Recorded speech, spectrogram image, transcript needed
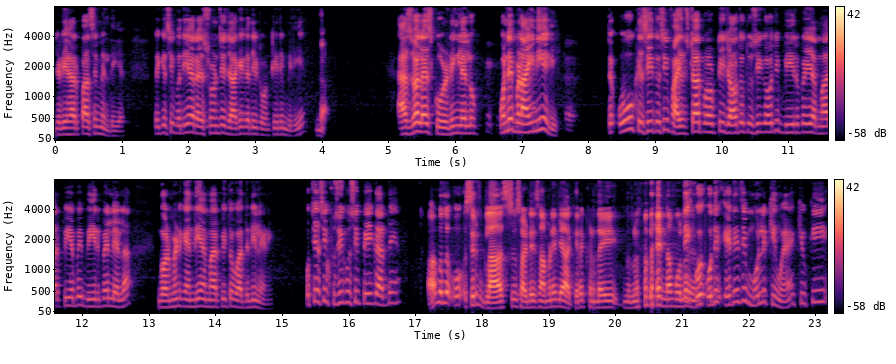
ਜਿਹੜੀ ਹਰ ਪਾਸੇ ਮਿਲਦੀ ਹੈ। ਤੇ ਕਿਸੇ ਵਧੀਆ ਰੈਸਟੋਰੈਂਟ 'ਚ ਜਾ ਕੇ ਕਦੀ 20 ਦੀ ਮਿਲੀ ਹੈ? ਨਾ। As well as cold drink ਲੈ ਲਓ। ਉਹਨੇ ਬਣਾਈ ਨਹੀਂ ਹੈਗੀ। ਤੇ ਉਹ ਕਿਸੇ ਤੁਸੀਂ 5 ਸਟਾਰ ਪ੍ਰਾਪਰਟੀ ਜਾਓ ਤੇ ਤੁਸੀਂ ਕਹੋ ਜੀ 20 ਰੁਪਏ ਐਮਆਰਪੀ ਹੈ ਬਈ 20 ਰੁਪਏ ਲੈ ਲਾ। ਗਵਰਨਮੈਂਟ ਕਹਿੰਦੀ ਹੈ ਐਮਆਰਪੀ ਤੋਂ ਵੱਧ ਨਹੀਂ ਲੈਣੀ। ਉੱਥੇ ਅਸੀਂ ਖੁਸ਼ੀ-ਖੁਸ਼ੀ ਪੇ ਕਰਦੇ ਹਾਂ। ਆ ਮਤਲਬ ਉਹ ਸਿਰਫ ਗਲਾਸ ਸਾਡੇ ਸਾਹਮਣੇ ਲਿਆ ਕੇ ਰੱਖਣ ਦਾ ਹੀ ਮਤਲਬ ਉਹਦਾ ਇੰਨਾ ਮੁੱਲ ਨਹੀਂ ਹੈ। ਉਹ- ਉਹਦੇ ਇਹਦੇ ਤੇ ਮੁੱਲ ਕਿਉਂ ਹੈ? ਕਿਉਂਕਿ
